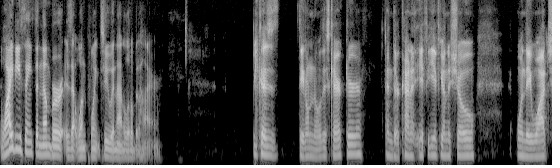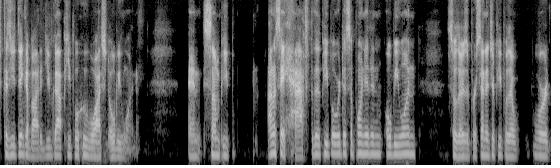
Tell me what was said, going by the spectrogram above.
Why do you think the number is at 1.2 and not a little bit higher? Because they don't know this character and they're kind of iffy iffy on the show when they watch. Because you think about it, you've got people who watched Obi Wan, and some people, I don't say half of the people were disappointed in Obi Wan. So there's a percentage of people that were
